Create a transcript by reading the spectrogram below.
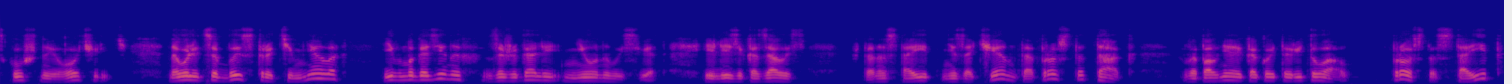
скучную очередь. На улице быстро темнело, и в магазинах зажигали неоновый свет, и Лизе казалось, что она стоит не зачем-то, а просто так, выполняя какой-то ритуал. Просто стоит,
